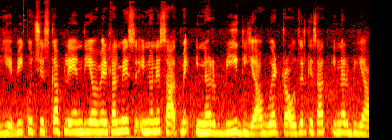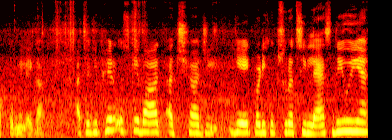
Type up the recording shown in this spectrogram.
ये भी कुछ इसका प्लेन दिया हुआ मेरे ख्याल में इस इन्होंने साथ में इनर भी दिया हुआ है ट्राउज़र के साथ इनर भी आपको मिलेगा। अच्छा जी फिर उसके बाद अच्छा जी ये एक बड़ी खूबसूरत सी लेस दी हुई है।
